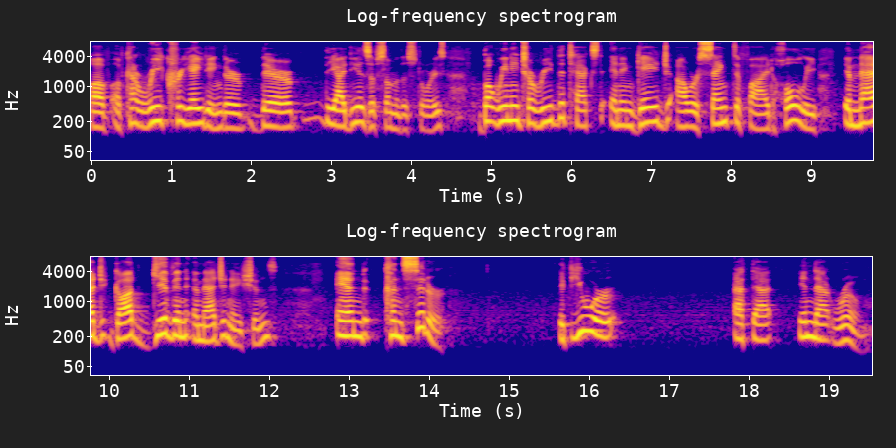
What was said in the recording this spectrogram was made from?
of, of kind of recreating their, their, the ideas of some of the stories but we need to read the text and engage our sanctified, holy, imagine, God given imaginations and consider if you were at that in that room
